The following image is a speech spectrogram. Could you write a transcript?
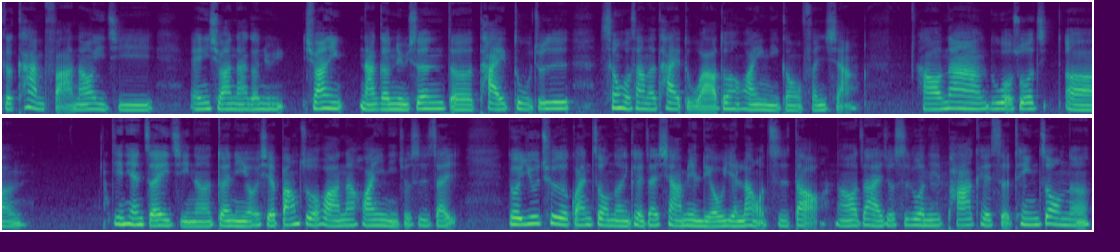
个看法，然后以及，哎，你喜欢哪个女，喜欢哪个女生的态度，就是生活上的态度啊，都很欢迎你跟我分享。好，那如果说呃，今天这一集呢，对你有一些帮助的话，那欢迎你就是在。如果 YouTube 的观众呢，你可以在下面留言让我知道。然后再来就是，如果你是 Podcast 的听众呢，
